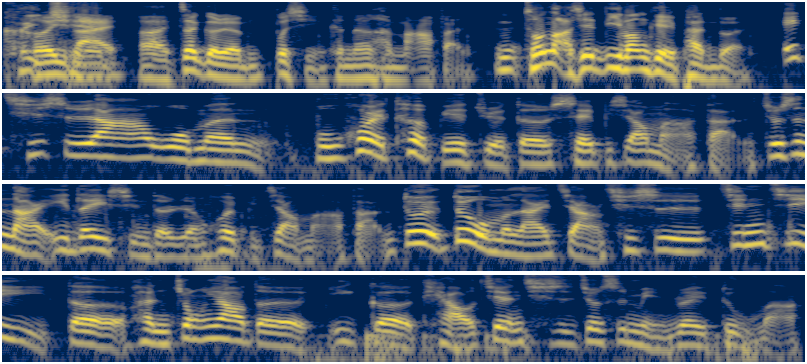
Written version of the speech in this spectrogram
可以来，啊、这个人不行，可能很麻烦。你从哪些地方可以判断？诶，其实啊，我们不会特别觉得谁比较麻烦，就是哪一类型的人会比较麻烦。对，对我们来讲，其实经济的很重要的一个条件，其实就是敏锐度嘛。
